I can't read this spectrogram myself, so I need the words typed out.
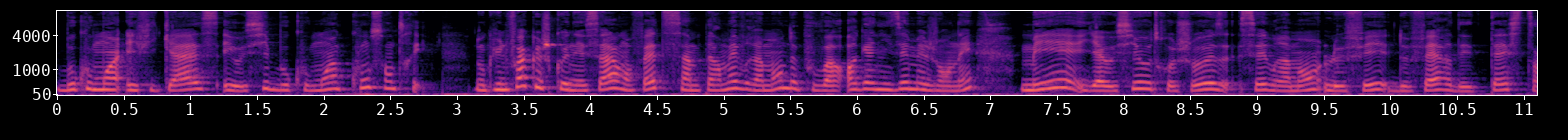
beaucoup moins efficace et aussi beaucoup moins concentrée Donc une fois que je connais ça, en fait, ça me permet vraiment de pouvoir organiser mes journées, mais il y a aussi autre chose, c'est vraiment le fait de faire des tests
